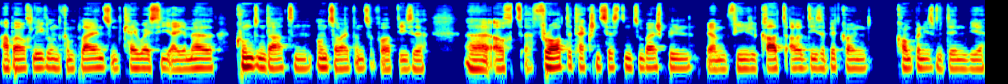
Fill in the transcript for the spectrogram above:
aber auch Legal und Compliance und KYC, AML, Kundendaten und so weiter und so fort, diese äh, auch äh, Fraud Detection System zum Beispiel. Wir haben viel, gerade all diese Bitcoin Companies, mit denen wir,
